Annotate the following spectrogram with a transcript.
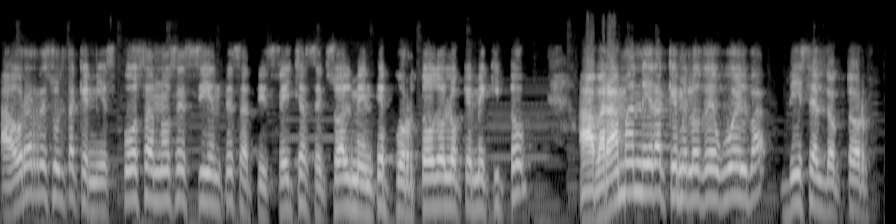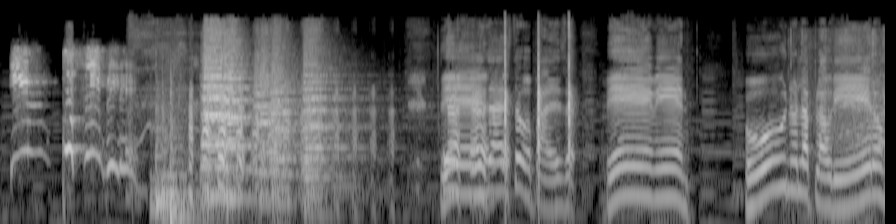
ahora resulta que mi esposa no se siente satisfecha sexualmente por todo lo que me quitó. ¿Habrá manera que me lo devuelva? Dice el doctor. ¡Imposible! Bien, ya estuvo padre. esa. Bien, bien. Uy, no le aplaudieron.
